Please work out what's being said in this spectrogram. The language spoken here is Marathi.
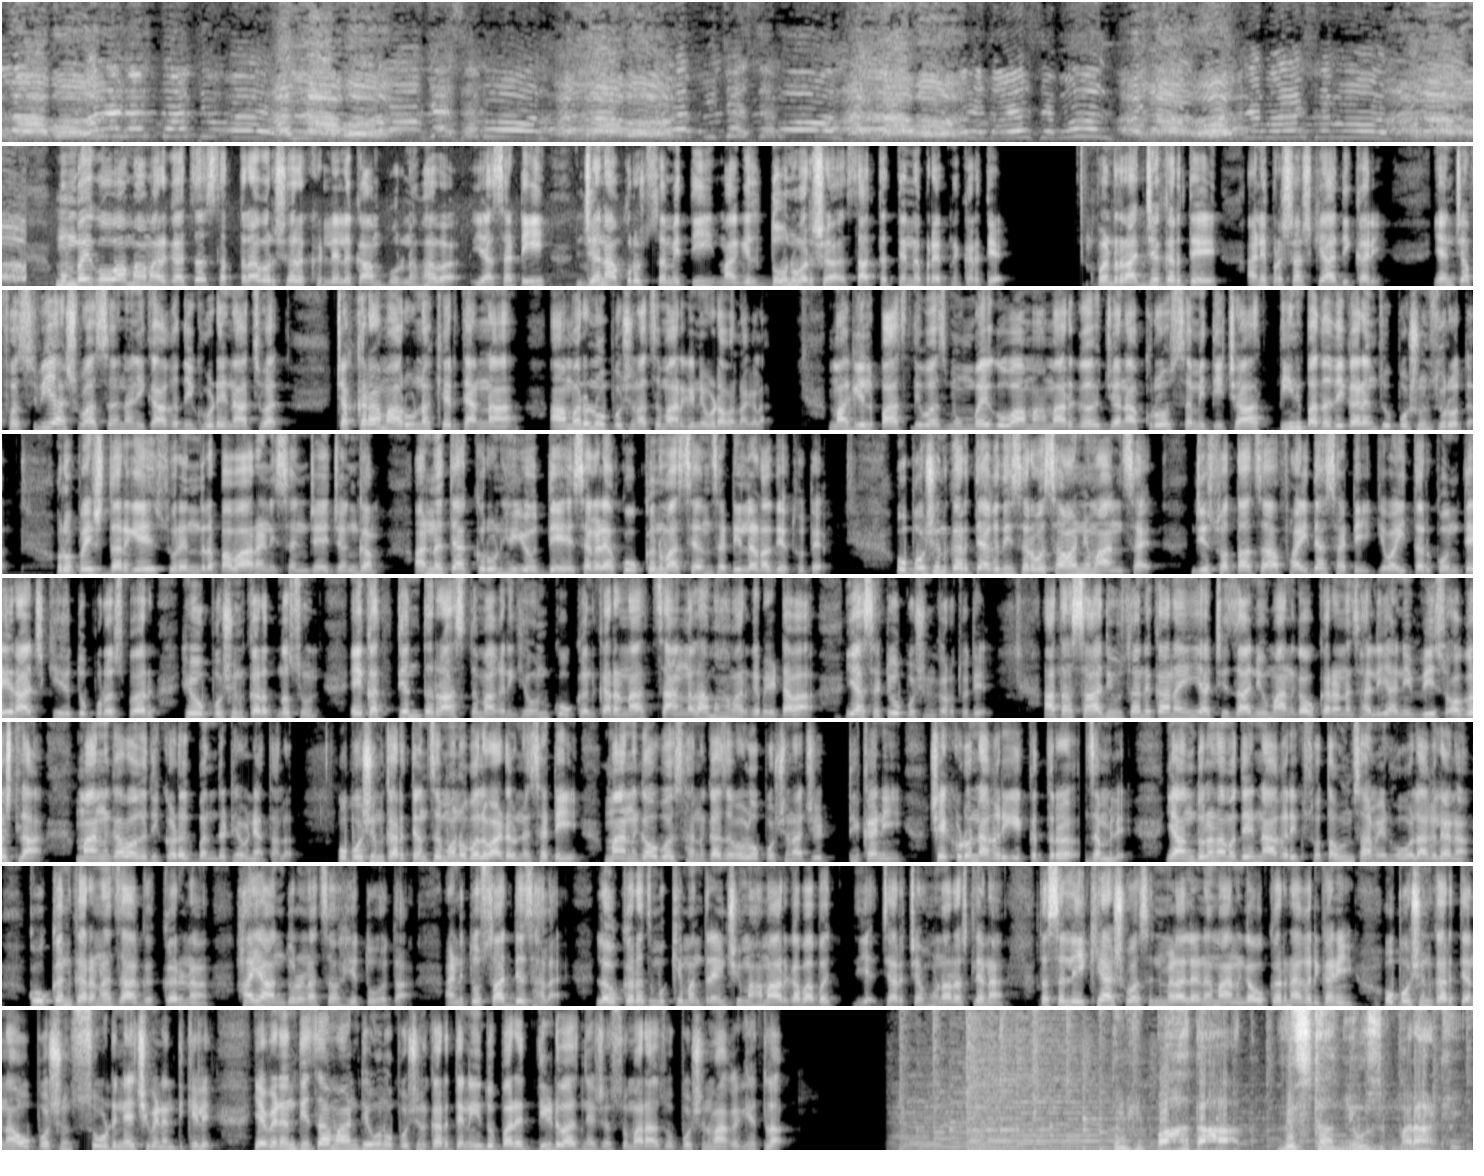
अल्लाह बोल अरे डरता क्यों है अल्लाह बोल आगे से बोल अल्लाह बोल अरे पीछे से बोल अल्लाह बोल अरे दाएं से बोल अल्लाह बोल अरे बाएं से बोल अल्लाह बोल मुंबई गोवा महामार्गाचं सतरा वर्ष रखडलेलं काम पूर्ण व्हावं यासाठी जन आक्रोश समिती मागील दोन वर्ष सातत्यानं प्रयत्न करते. पण राज्यकर्ते आणि प्रशासकीय अधिकारी यांच्या फसवी आश्वासन आणि कागदी घोडे नाचवत चक्रा मारून अखेर त्यांना आमरण उपोषणाचा मार्ग निवडावा लागला. मागील पाच दिवस मुंबई गोवा महामार्ग जनाक्रोश समितीच्या तीन पदाधिकाऱ्यांचं उपोषण सुरू होतं. रुपेश दर्गे सुरेंद्र पवार आणि संजय जंगम अन्नत्याग करून हे योद्धे सगळ्या कोकणवासियांसाठी लढा देत होते. उपोषणकर्ते अगदी सर्वसामान्य माणसं आहेत जी स्वतःचा फायद्यासाठी किंवा इतर कोणत्याही राजकीय हेतू पुरस्पर हे उपोषण करत नसून एक अत्यंत रास्त मागणी घेऊन कोकणकरांना चांगला महामार्ग भेटावा यासाठी उपोषण करत होते. आता सहा दिवसाने का नाही याची जाणीव मानगावकरांना झाली आणि वीस ऑगस्टला मानगाव अगदी कडक बंद ठेवण्यात आलं. उपोषणकर्त्यांचं मनोबल वाढवण्यासाठी मानगाव बस स्थानकाजवळ उपोषणाची ठिकाणी शेकडो नागरिक एकत्र जमले. या आंदोलनामध्ये नागरिक स्वतःहून सामील होऊ लागल्यानं कोकणकरांना जाग करणं हा या आंदोलनाचा हेतू होता आणि तो साध्य झालाय. लवकरच मुख्यमंत्र्यांशी महामार्गाबाबत चर्चा होणार असल्यानं तसं लेखी आश्वासन मिळाल्यानं मानगावकर नागरिकांनी उपोषणकर्त्यांना उपोषण सोडण्याची विनंती केली. या विनंतीचा मान ठेवून उपोषणकर्त्यांनी दुपारी दीड वाजण्याच्या सुमारास उपोषण मागे घेतलं. तुम्ही पाहत आहात विस्टा न्यूज मराठी.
